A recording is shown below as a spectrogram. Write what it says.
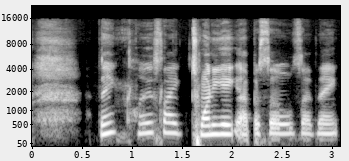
I think it's like 28 episodes, I think.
